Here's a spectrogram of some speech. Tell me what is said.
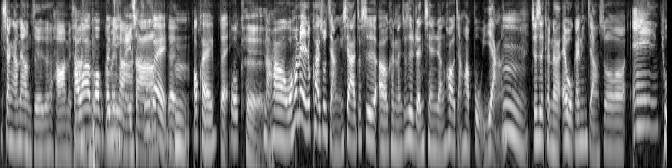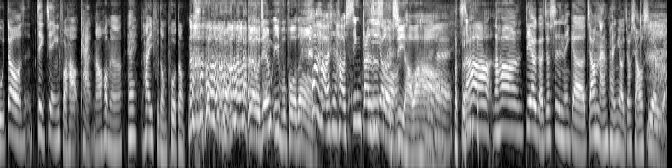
像刚那样直接就好啊，没差。好啊，我跟你没差。付费，对，嗯，OK，对，OK。然后我后面也就快速讲一下，就是呃，可能就是人前人后讲话不一样，嗯，就是可能哎，我跟你讲说，哎，土豆这件衣服好好看，然后后面哎，他衣服怎么破洞？对，我今天衣服破洞，哇，好好心，但是设计好不好？对。然后，然后第二个就是那个交男朋友就消失的人，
